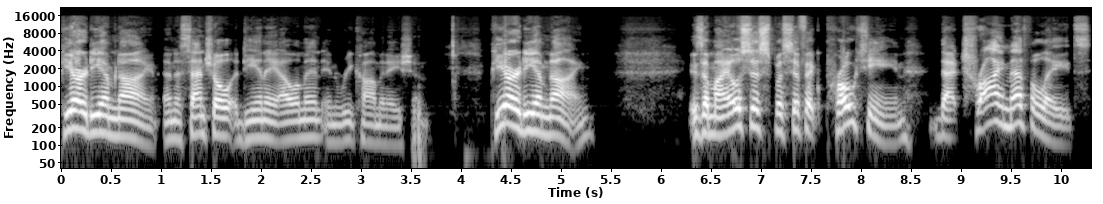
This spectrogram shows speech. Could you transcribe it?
PRDM9, an essential DNA element in recombination. PRDM9 is a meiosis specific protein that trimethylates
